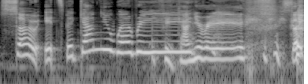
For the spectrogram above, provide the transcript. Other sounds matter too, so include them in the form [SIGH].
So it's Veganuary. Veganuary. [LAUGHS] so,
